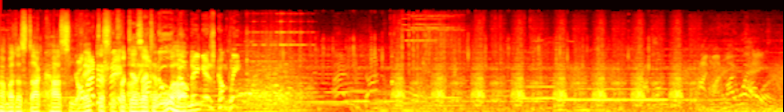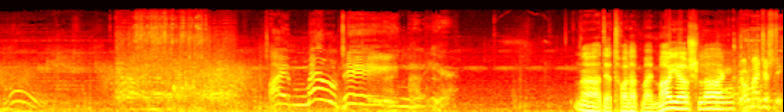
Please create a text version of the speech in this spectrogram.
Machen wir das Dark Castle weg, dass wir von der Seite Ruhe haben. Ah, der Troll hat mein Magier erschlagen. Your Majesty,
